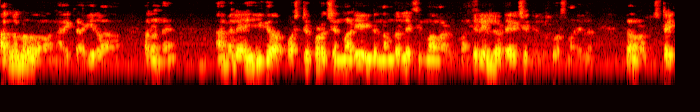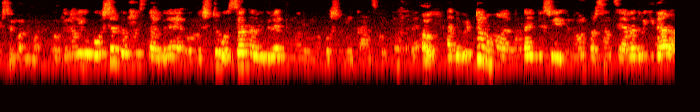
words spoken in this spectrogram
ಅದರಲ್ಲೂ ನಾಯಕ ಹೀರೋ ಅರುಣ್. ಆಮೇಲೆ ಈಗ ಫಸ್ಟ್ ಪ್ರೊಡಕ್ಷನ್ ಮಾಡಿ ಇದು ನಮ್ದ್ರಲ್ಲೇ ಸಿನಿಮಾ ಮಾಡಬೇಕು ಅಂತೇಳಿ ಎಲ್ಲೋ ಡೈರೆಕ್ಷನ್ ಎಲ್ಲೂ ಕೋರ್ಸ್ ಮಾಡಿಲ್ಲ. ಸ್ಟೈಪ್ ಸಿನಿಮಾ ಮಾಡಿ ಓಕೆ ನಾವೀಗ ಪೋಸ್ಟರ್ ಗಮನಿಸ್ತಾ ಇದ್ರೆ ಒಂದಷ್ಟು ಹೊಸ ಕಲಾವಿದ್ರೆ ತುಂಬಾ ನಿಮ್ಮ ಪೋಸ್ಟರ್ ಕಾಣಿಸ್ಕೊಳ್ತಾ ಇದ್ದಾರೆ ಹೌದು. ಅದು ಬಿಟ್ಟು ನಮ್ಮ ಕನ್ನಡ ಇಂಡಸ್ಟ್ರಿ ನೋನ್ ಪರ್ಸನ್ಸ್ ಯಾರಾದ್ರೂ ಇದಾರಾ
